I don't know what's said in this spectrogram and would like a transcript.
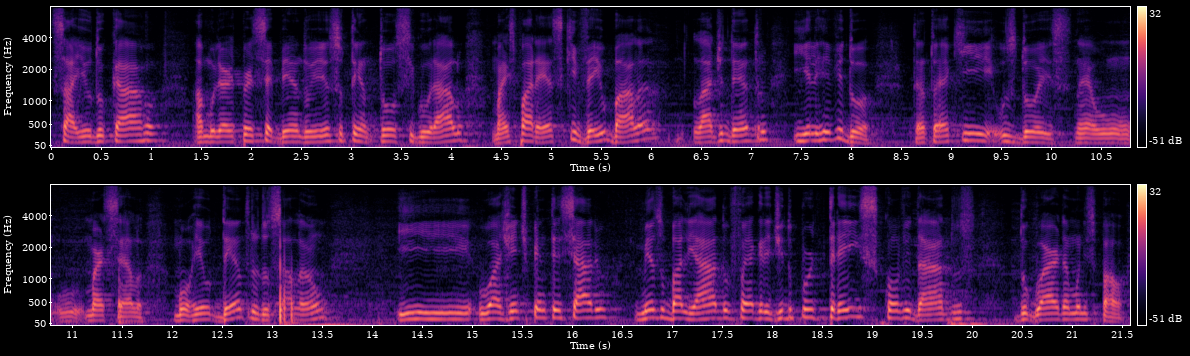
saiu do carro, a mulher, percebendo isso, tentou segurá-lo, mas parece que veio bala lá de dentro e ele revidou. Tanto é que os dois, né, o, o Marcelo morreu dentro do salão e o agente penitenciário, mesmo baleado, foi agredido por três convidados do guarda municipal.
